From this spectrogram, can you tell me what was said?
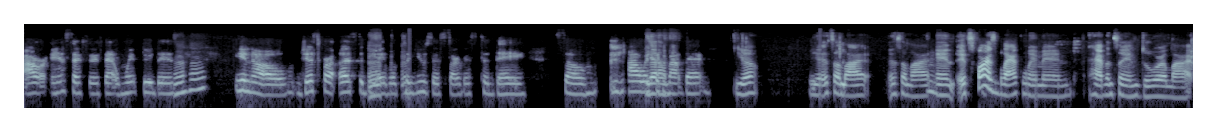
our ancestors that went through this. Mm-hmm. You know, just for us to be mm-hmm. able to use this service today. So I always yeah. think about that. Yeah. Yeah, it's a lot. It's a lot. Mm-hmm. And as far as black women having to endure a lot,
